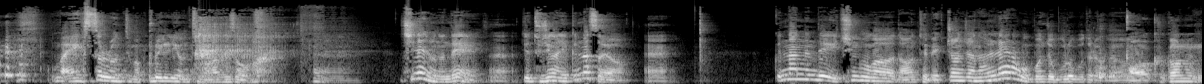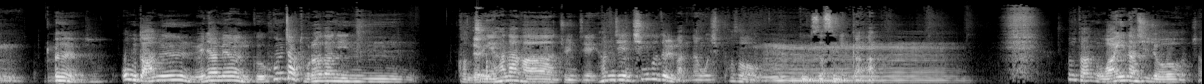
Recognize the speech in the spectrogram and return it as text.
막 excellent 막 brilliant 막 하면서 친해졌는데 네. 이제 두 시간이 끝났어요 예. 끝났는데 이 친구가 나한테 맥주 한 잔 할래라고 먼저 물어보더라고요 어, 그거는. 네, 오, 나는, 왜냐면, 그, 혼자 돌아다닌 것 네. 중에 하나가, 좀 이제, 현지인 친구들 만나고 싶어서 또 있었으니까. 음, 난 와인 하시죠. 자,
